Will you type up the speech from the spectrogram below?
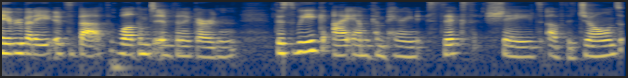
Hey everybody, it's Beth. Welcome to Infinite Garden. This week I am comparing six shades of the Jones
